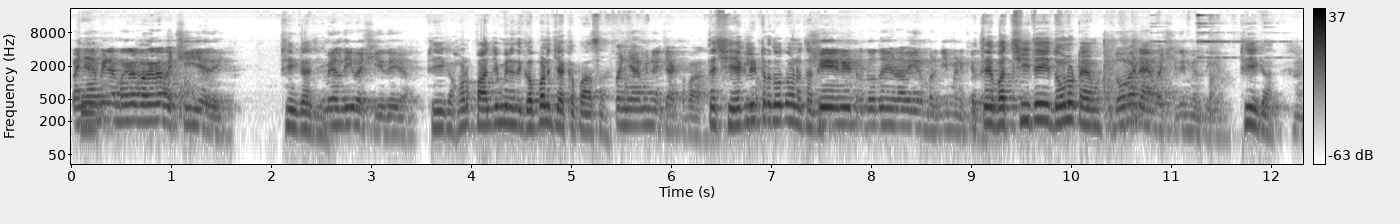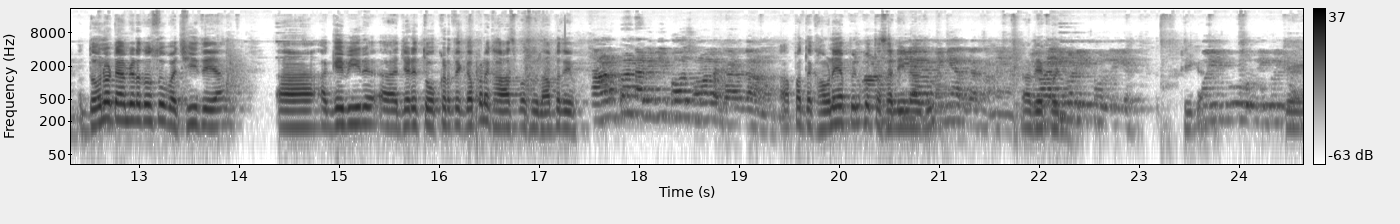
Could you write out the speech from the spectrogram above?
ਪੰਜਾਂ ਮਹੀਨੇ ਮਗਰ ਵਗੈਰਾ ਵੱਛੀ ਹੈ ਇਹਦੇ। ਠੀਕ ਆ ਜੀ। ਮਿਲਦੀ ਵੱਛੀ ਦੇ ਆ। ਠੀਕ ਆ ਹੁਣ 5 ਮਹੀਨੇ ਦੀ ਗੱਭਣ ਚੈੱਕ ਪਾਸ ਆ। ਪੰਜਾਂ ਮਹੀਨੇ ਚੱਕ ਪਾ ਤੇ 6 ਲੀਟਰ ਦੁੱਧ ਹੁਣ ਥੱਲੇ 6 ਲੀਟਰ ਦੁੱਧ ਜਿਹੜਾ ਵੀਰ ਮਰਜ਼ੀ ਮਿਣ ਕੇ ਤੇ ਵੱਛੀ ਤੇ ਦੋਨੋਂ ਟਾਈਮ ਦੋਵੇਂ ਟਾਈਮ ਵੱਛੀ ਦੀ ਮਿਲਦੀ ਆ। ਠੀਕ ਆ। ਹਾਂਜੀ। ਦੋਨੋਂ ਟਾਈਮ ਜਿਹੜਾ ਦੋਸਤੋ ਵੱਛੀ ਤੇ ਆ ਅਹ ਅੱਗੇ ਵੀਰ ਅਹ ਜਿਹੜੇ ਤੋਕੜ ਤੇ ਗੱਭਣ ਖਾਸ ਪਸ਼ੂ ਲੱਭਦੇ ਹੋ। ਥਾਣ ਭਾਂਡਾ ਵੀ ਜੀ ਬਹੁਤ ਸੋਹਣਾ ਲੱਗਾ ਗਾਂ ਨੂੰ। ਆਪਾਂ ਦਿਖਾਉਣੇ ਆ ਬਿਲਕੁਲ ਤਸੱਲੀ ਨਾਲ ਜੀ। ਮਈਆਂ ਵਰਗਾ ਖਾਣੇ ਆ। ਆਹ ਵੇਖੋ ਜੀ। ਜਵਾਈ ਬੜੀ ਫੁੱਲੀ ਆ। ਠੀਕ ਆ। ਕੋਈ ਭੂਰ ਨਹੀਂ ਕੋਈ ਤੇ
